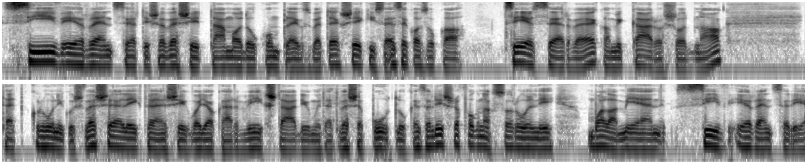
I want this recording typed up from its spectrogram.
szív-érrendszert és a vesét támadó komplex betegség, hisz ezek azok a célszervek, amik károsodnak, tehát krónikus veseelégtelenség, vagy akár végstádium, tehát vesepótló kezelésre fognak szorulni, valamilyen szív-érrendszeri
